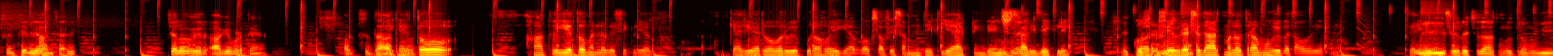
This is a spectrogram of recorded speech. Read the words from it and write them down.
संजय लीला बंसाली चलो फिर आगे बढ़ते हैं। अब सिद्धार्थ तो हाँ तो ये तो मतलब बेसिकली अब कैरियर ओवरव्यू पूरा हो गया। बॉक्स ऑफ़िस हमने देख लिया एक्टिंग रेंज सारी देख ली। और फेवरेट सिद्धार्थ मल्होत्रा मूवी बताओ ये अपनी। मेरी फेवरेट सिद्धार्थ मल्होत्रा मूवी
